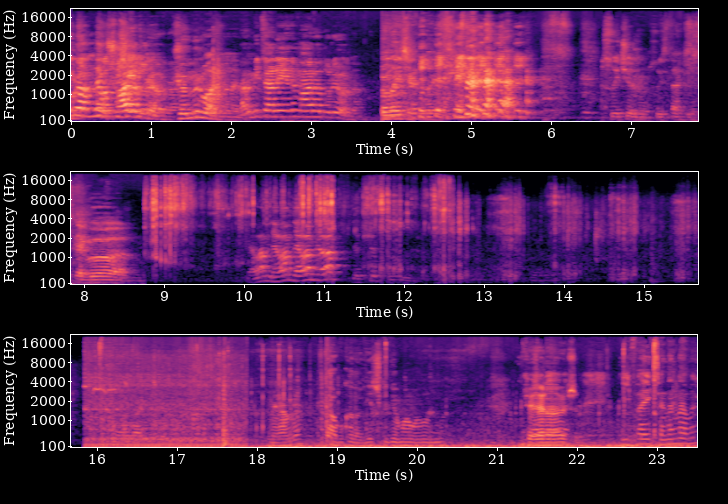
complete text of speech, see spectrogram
Buramda Çok hiçbir hala şey duruyor duruyor. orada. Kömür var bana. Ben bir tane yedim hala duruyor orada. Dolayı çek dolayı. su içiyorum su ister misin? İşte bu. Devam devam devam devam. Döküyorsun oğlum. Ne abi? Daha bu kadar geç gidiyorum havaalanına. Sezer ne yapıyorsun? İyi Faik senden ne haber?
